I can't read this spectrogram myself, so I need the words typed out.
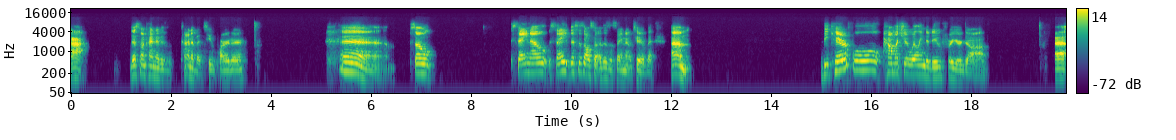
ah, this one kind of is kind of a two-parter. Um, so say no, say this is also this is a say no too, but um be careful how much you're willing to do for your job. Uh,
